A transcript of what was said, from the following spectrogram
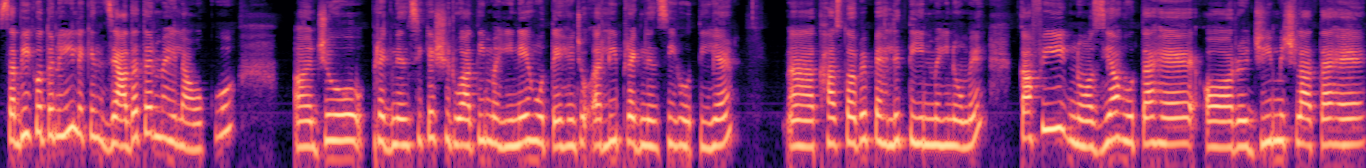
सभी को तो नहीं, लेकिन ज़्यादातर महिलाओं को जो प्रेगनेंसी के शुरुआती महीने होते हैं, जो अर्ली प्रेगनेंसी होती है ख़ासतौर पे पहले तीन महीनों में, काफ़ी नोज़िया होता है और जी मिचलाता है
